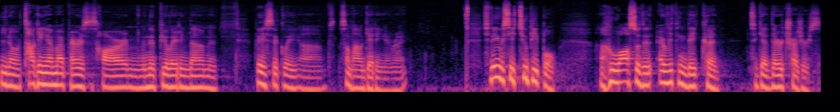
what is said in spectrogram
you know, talking at my parents hard, manipulating them, and basically um, somehow getting it right. Today we see two people uh, who also did everything they could to get their treasures.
